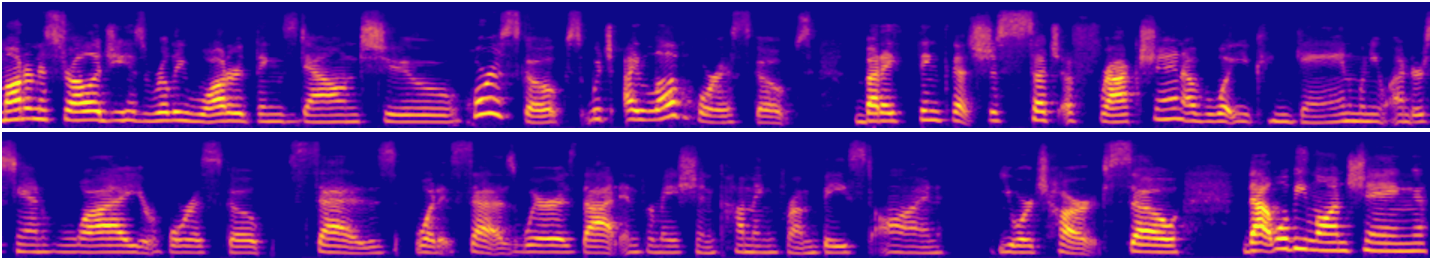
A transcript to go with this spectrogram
modern astrology has really watered things down to horoscopes, which I love horoscopes, but I think that's just such a fraction of what you can gain when you understand why your horoscope says what it says. Where is that information coming from based on your chart? So that will be launching.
